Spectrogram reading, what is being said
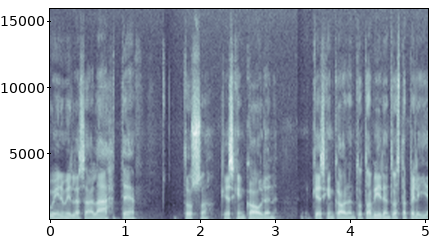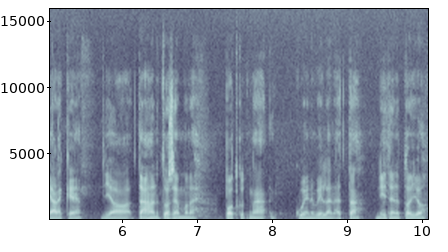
Queenville sai lähteä tuossa kesken kauden, kesken kauden tota 15 pelin jälkeen. Ja tämähän nyt on semmoinen potkut nämä Queenvillen, että niitä nyt on jo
